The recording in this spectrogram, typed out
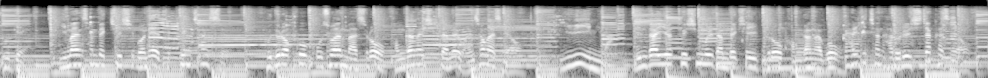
2개 2370원의 득템 찬스 부드럽고 고소한 맛으로 건강한 식단을 완성하세요. 2위입니다. 린다이어트 식물 단백 쉐이크로 건강하고 활기찬 하루를 시작하세요.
